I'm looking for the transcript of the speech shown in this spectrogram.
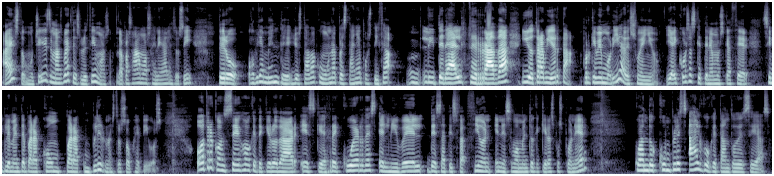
a esto. Muchísimas veces lo hicimos, la pasábamos genial, eso sí. Pero obviamente yo estaba con una pestaña postiza mm, literal cerrada y otra abierta, porque me moría de sueño. Y hay cosas que tenemos que hacer simplemente para, para cumplir nuestros objetivos. Otro consejo que te quiero dar es que recuerdes el nivel de satisfacción en ese momento que quieras posponer. Cuando cumples algo que tanto deseas,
